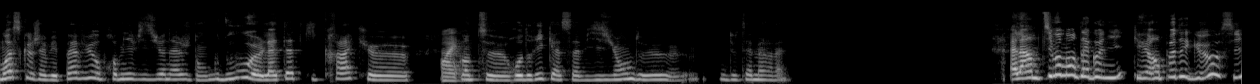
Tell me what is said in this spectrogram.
moi, ce que j'avais pas vu au premier visionnage, donc d'où euh, la tête qui craque euh, quand euh, Roderick a sa vision de, de Tamerlan. Elle a un petit moment d'agonie qui est un peu dégueu aussi.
